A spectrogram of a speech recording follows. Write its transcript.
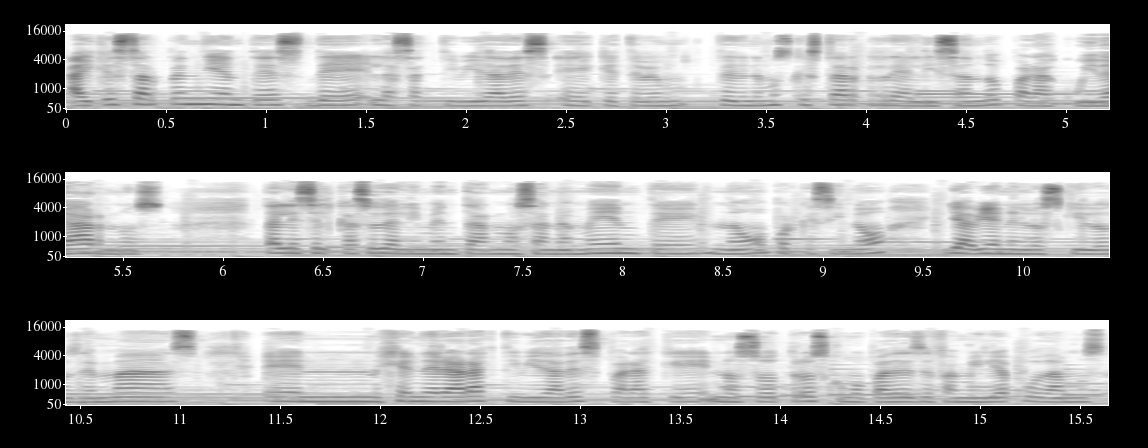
hay que estar pendientes de las actividades eh, que tenemos que estar realizando para cuidarnos. Tal es el caso de alimentarnos sanamente, ¿no? Porque si no, ya vienen los kilos de más. En generar actividades para que nosotros como padres de familia podamos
